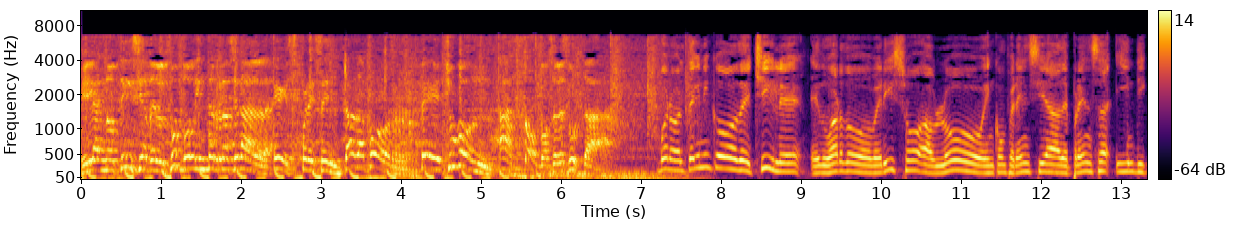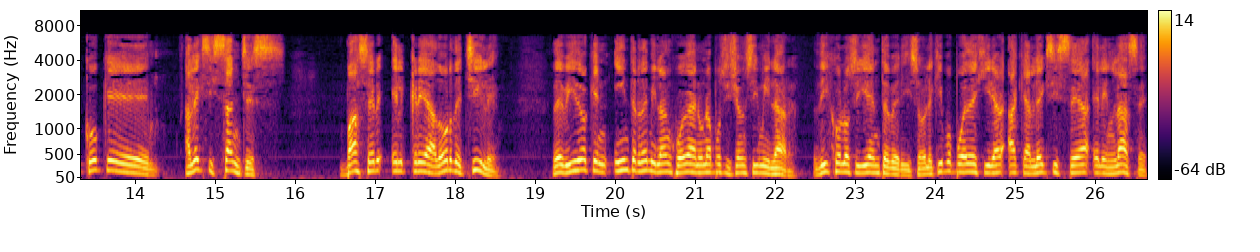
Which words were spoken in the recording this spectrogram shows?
La noticia del fútbol internacional es presentada por Pechugón. A todos les gusta. Bueno, el técnico de Chile, Eduardo Berizzo, habló en conferencia de prensa e indicó que Alexis Sánchez va a ser el creador de Chile, debido a que en Inter de Milán juega en una posición similar. Dijo lo siguiente Berizzo, el equipo puede girar a que Alexis sea el enlace,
